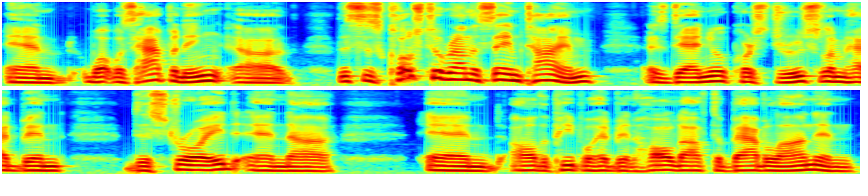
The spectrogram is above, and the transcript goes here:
And what was happening, uh, this is close to around the same time as Daniel. Of course, Jerusalem had been destroyed and uh, and all the people had been hauled off to Babylon, and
